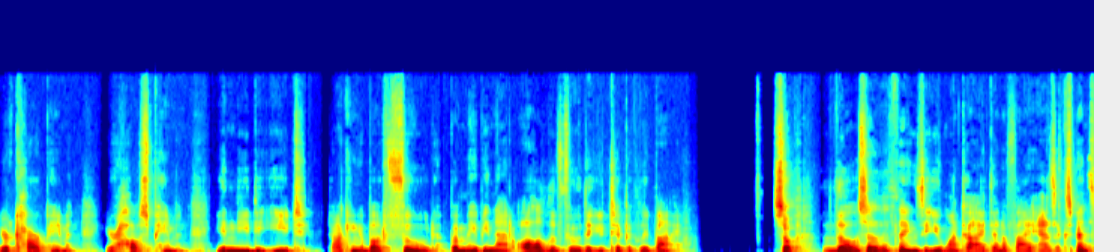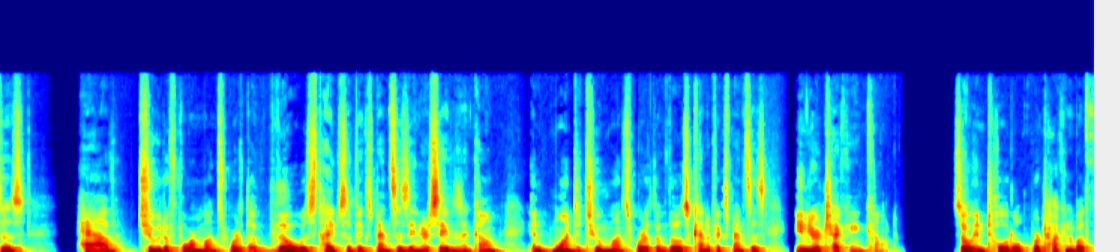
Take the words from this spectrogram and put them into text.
your car payment, your house payment. You need to eat, talking about food, but maybe not all the food that you typically buy. So, those are the things that you want to identify as expenses. Have two to four months worth of those types of expenses in your savings account and one to two months worth of those kind of expenses in your checking account. So, in total, we're talking about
